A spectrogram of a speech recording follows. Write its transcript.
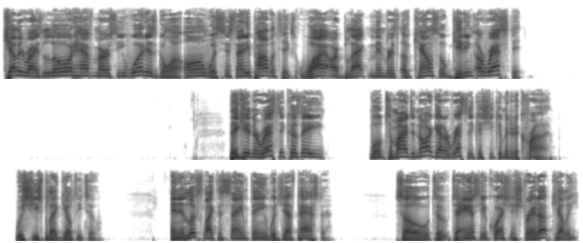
Kelly writes, Lord have mercy. What is going on with Cincinnati politics? Why are black members of council getting arrested? They're getting arrested because they, well, Tamaya Dennard got arrested because she committed a crime, which she's pled guilty to. And it looks like the same thing with Jeff Pastor. So to, to answer your question straight up, Kelly,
